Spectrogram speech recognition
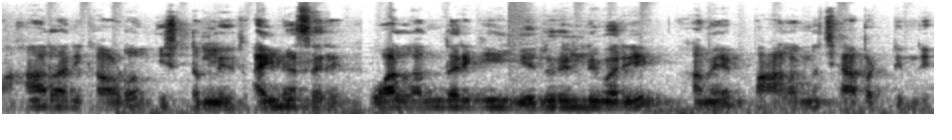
మహారాణి కావడం ఇష్టం లేదు. అయినా సరే వాళ్ళందరికీ ఎదురెళ్ళి మరీ ఆమె పాలన చేపట్టింది.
